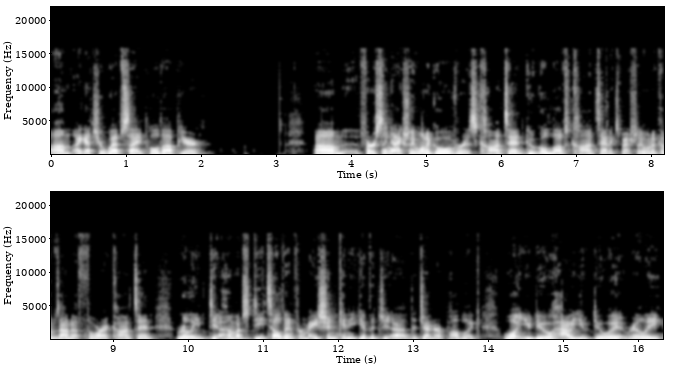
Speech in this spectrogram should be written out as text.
Um, I got your website pulled up here. Um, first thing I actually want to go over is content. Google loves content, especially when it comes down to authoric content. Really, how much detailed information can you give the uh, the general public? What you do, how you do it, really.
